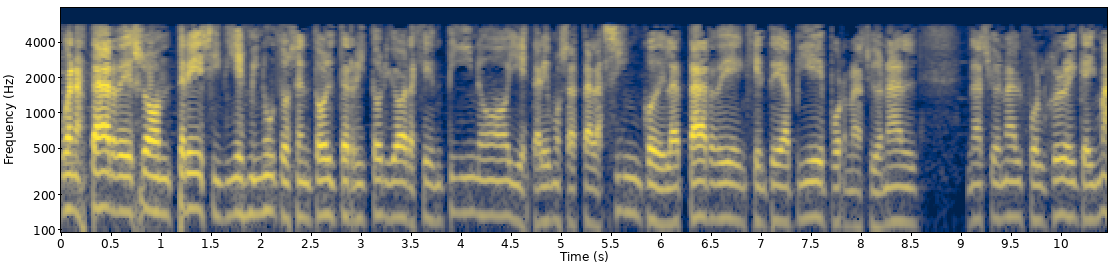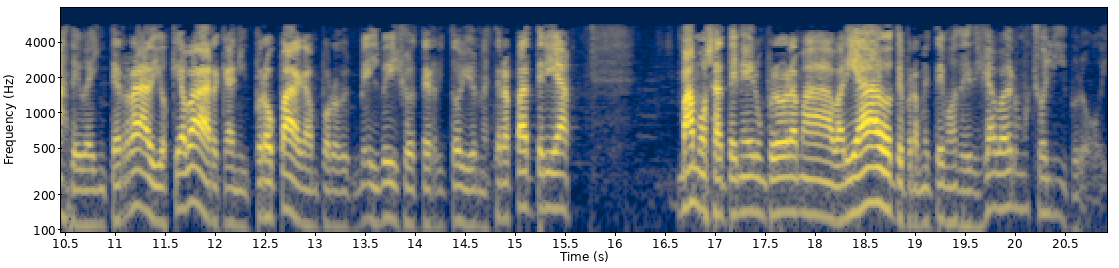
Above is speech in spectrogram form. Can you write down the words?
Buenas tardes, son tres y diez minutos en todo el territorio argentino y estaremos hasta las cinco de la tarde en Gente de a Pie por Nacional Nacional Folclórica y más de 20 radios que abarcan y propagan por el bello territorio de nuestra patria. Vamos a tener un programa variado, te prometemos desde ya, va a haber mucho libro hoy,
